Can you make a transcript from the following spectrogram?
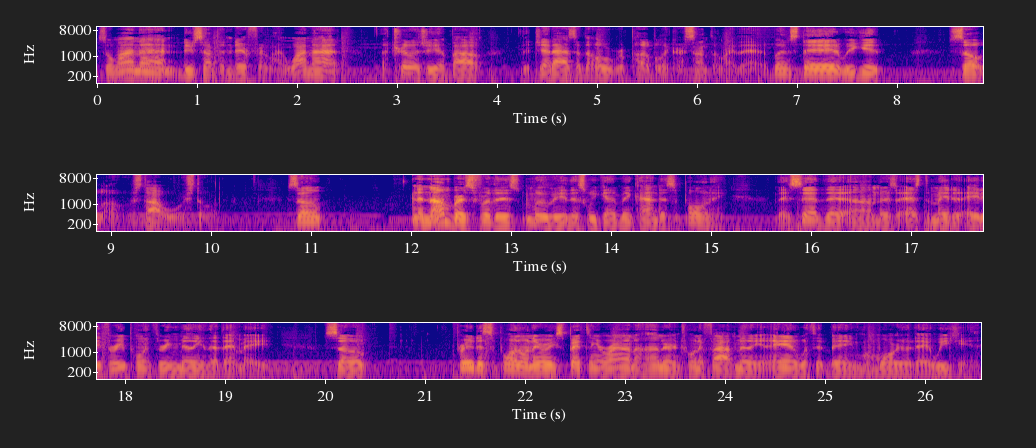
So why not do something different? Like why not a trilogy about the Jedi's of the Old Republic or something like that? But instead we get Solo, Star Wars story. So the numbers for this movie this weekend have been kind of disappointing. They said that um, there's an estimated 83.3 million that they made. So pretty disappointed when they were expecting around 125 million, and with it being Memorial Day weekend.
